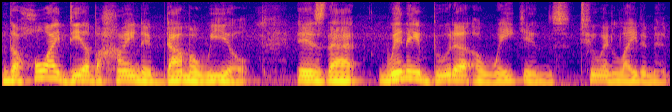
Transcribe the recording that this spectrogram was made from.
the whole idea behind a Dhamma wheel is that when a Buddha awakens to enlightenment,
